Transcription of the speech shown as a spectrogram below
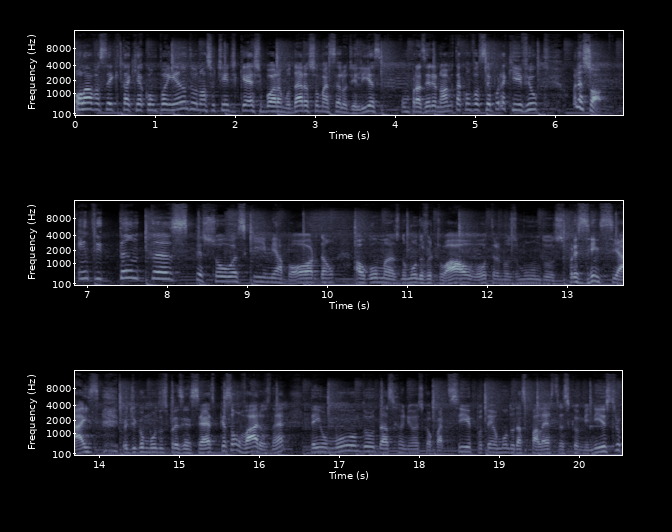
Olá, você que está aqui acompanhando o nosso Changecast Bora Mudar. Eu sou Marcelo de Elias. Um prazer enorme estar com você por aqui, viu? Olha só, entre tantas pessoas que me abordam, algumas no mundo virtual, outras nos mundos presenciais. Eu digo mundos presenciais porque são vários, né? Tem o mundo das reuniões que eu participo, tem o mundo das palestras que eu ministro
